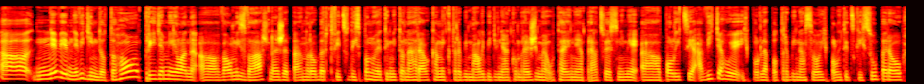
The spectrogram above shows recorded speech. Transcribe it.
Uh, neviem, nevidím do toho. Príde mi len uh, veľmi zvláštne, že pán Robert Fico disponuje týmito nahrávkami, ktoré by mali byť v nejakom režime utajenia, pracuje s nimi uh, policia a vyťahuje ich podľa potreby na svojich politických súperov.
